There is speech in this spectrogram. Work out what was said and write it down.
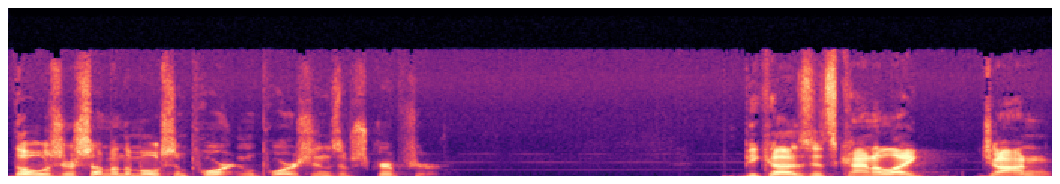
Those are some of the most important portions of Scripture. Because it's kind of like John,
